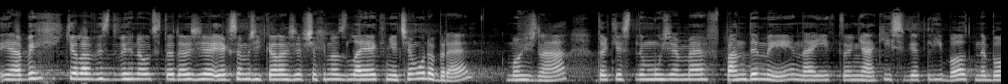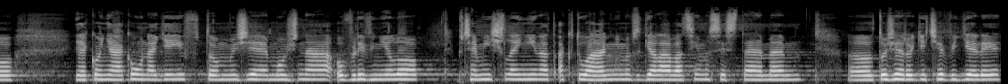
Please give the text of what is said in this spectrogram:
Já bych chtěla vyzdvihnout teda, že jak jsem říkala, že všechno zlé je k něčemu dobré, možná, tak jestli můžeme v pandemii najít nějaký světlý bod nebo jako nějakou naději v tom, že možná ovlivnilo přemýšlení nad aktuálním vzdělávacím systémem, eh, to, že rodiče viděli,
